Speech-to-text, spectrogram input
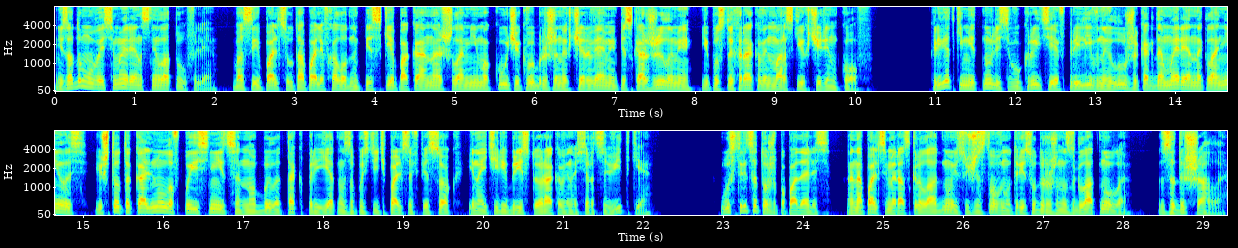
Не задумываясь, Мэриан сняла туфли. Босые пальцы утопали в холодном песке, пока она шла мимо кучек, выброшенных червями, пескожилами и пустых раковин морских черенков. Креветки метнулись в укрытие в приливной луже, когда Мэриан наклонилась и что-то кольнуло в пояснице, но было так приятно запустить пальцы в песок и найти ребристую раковину сердцевидки. Устрицы тоже попадались. Она пальцами раскрыла одну, и существо внутри судорожно сглотнуло, задышало.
